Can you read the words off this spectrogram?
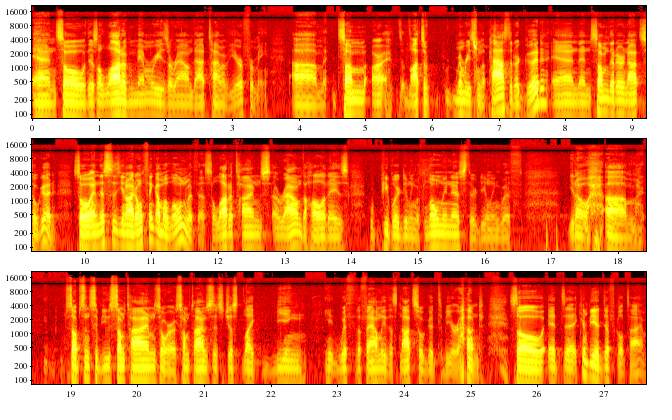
And so there's a lot of memories around that time of year for me. Um, some are lots of memories from the past that are good, and then some that are not so good. So, and this is, you know, I don't think I'm alone with this. A lot of times around the holidays, people are dealing with loneliness, they're dealing with, you know, um, substance abuse sometimes, or sometimes it's just like being with the family that's not so good to be around. So it, uh, it can be a difficult time.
